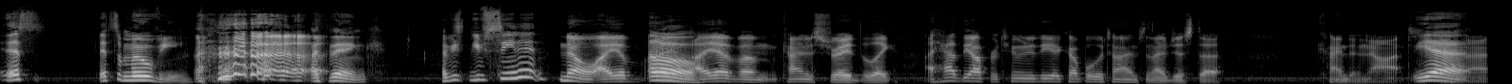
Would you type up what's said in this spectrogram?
it's it's a movie. I think. Have you you've seen it? No, I have. Oh. I, I have um kind of strayed. Like I had the opportunity a couple of times, and I just uh kind of not. Yeah.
